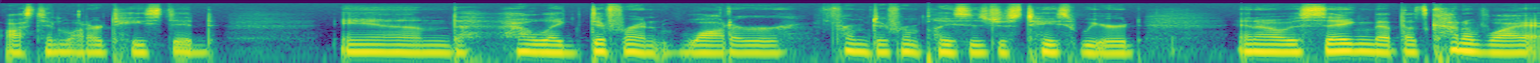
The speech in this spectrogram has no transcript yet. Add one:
Austin water tasted and how like different water from different places just tastes weird. And I was saying that that's kind of why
